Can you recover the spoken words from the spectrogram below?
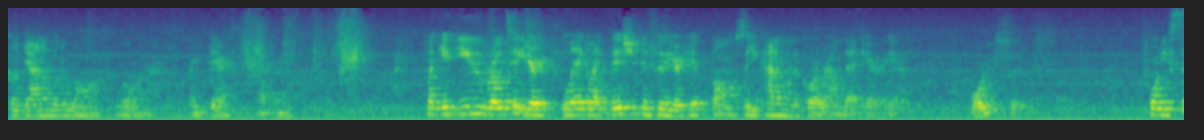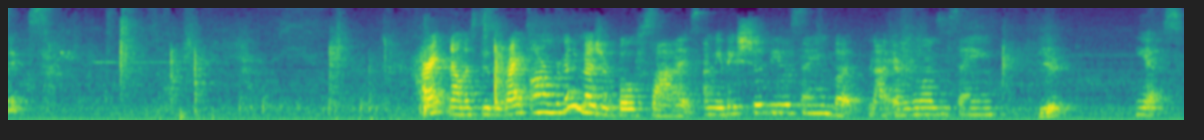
Go down a little more, lower, right there. Like if you rotate your leg like this, you can feel your hip bone, so you kind of want to go around that area. 46. 46. All right, now let's do the right arm. We're gonna measure both sides. I mean, they should be the same, but not everyone's the same. Here? Yes.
